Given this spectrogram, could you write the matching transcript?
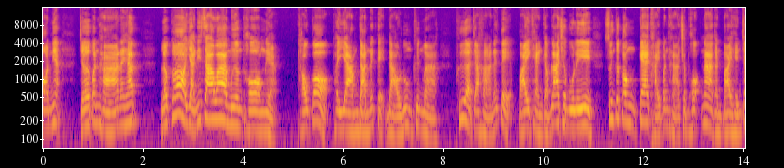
ตอนเนี้ยเจอปัญหานะครับ แล้วก็อย่างที่ทราบว่าเมืองทองเนี่ยเขาก็พยายามดันนักเตะดาวรุ่งขึ้นมา เพื่อจะหานักเตะไปแข่งกับราชบุรี ซึ่งก็ต้องแก้ไขปัญหาเฉพาะหน้ากันไปเห็นใจ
